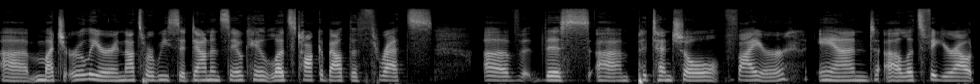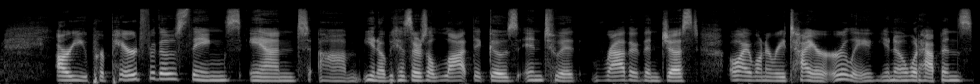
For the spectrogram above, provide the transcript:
uh, much earlier. And that's where we sit down and say, okay, let's talk about the threats of this um, potential fire and uh, let's figure out are you prepared for those things? And um, you know because there's a lot that goes into it rather than just oh i want to retire early. You know what happens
